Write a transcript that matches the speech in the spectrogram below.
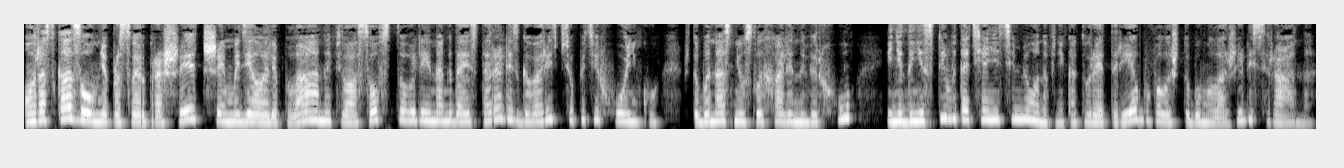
Он рассказывал мне про свое прошедшее, мы делали планы, философствовали иногда и старались говорить все потихоньку, чтобы нас не услыхали наверху и не донесли бы Татьяне Семеновне, которая требовала, чтобы мы ложились рано.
